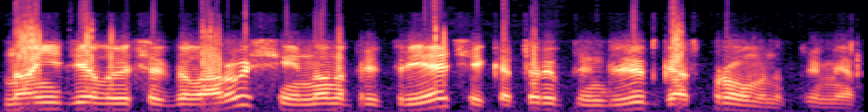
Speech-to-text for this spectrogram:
но они делаются в Белоруссии, но на предприятии, которое принадлежит «Газпрому», например.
